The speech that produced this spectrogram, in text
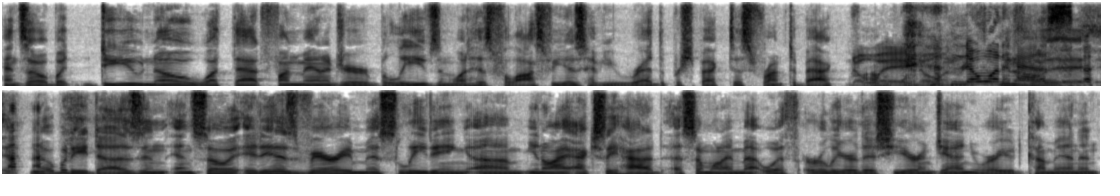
And so, but do you know what that fund manager believes and what his philosophy is? Have you read the prospectus front to back? no way, no one. No one you know, has. it- it- nobody does, and and so it is very misleading. Um, you know, I actually had uh, someone I met with earlier this year in January who'd come in, and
